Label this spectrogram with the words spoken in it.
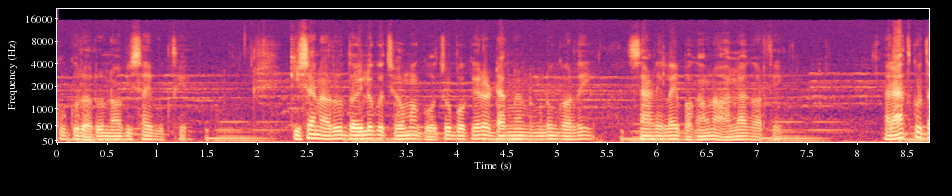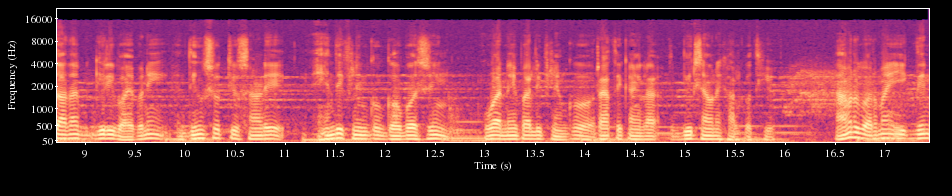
कुकुरहरू नबिसाइ पुग्थे किसानहरू दैलोको छेउमा घोचो बोकेर डाङ्डुङ डुङडुङ गर्दै साँडेलाई भगाउन हल्ला गर्थे। रातको दादागिरी भए पनि दिउँसो त्यो साँडे हिन्दी फिल्मको गब्बर सिंह वा नेपाली फिल्मको राते काइँला बिर्साउने खालको थियो। हाम्रो घरमा एक दिन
